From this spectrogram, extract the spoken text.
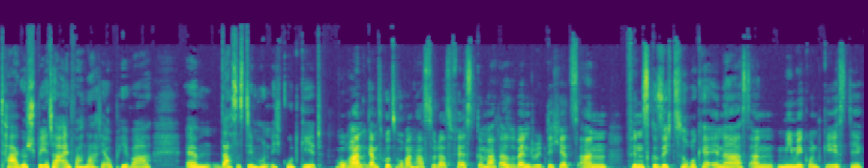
Tage später einfach nach der OP war, ähm, dass es dem Hund nicht gut geht. Woran, ganz kurz, woran hast du das festgemacht? Also wenn du dich jetzt an Finns Gesicht zurückerinnerst, an Mimik und Gestik,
